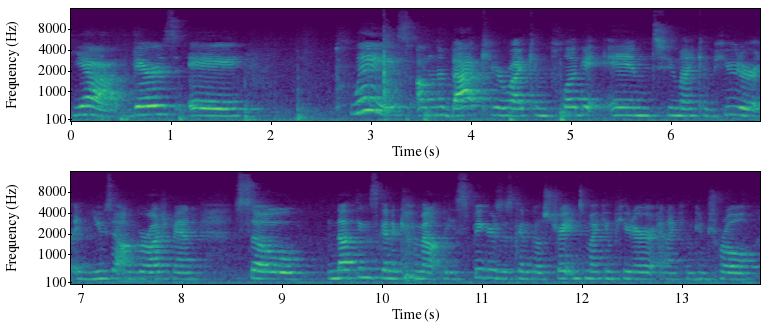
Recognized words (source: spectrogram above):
yeah, there's a place on the back here where I can plug it into my computer and use it on GarageBand. So nothing's gonna come out these speakers, it's gonna go straight into my computer and I can control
